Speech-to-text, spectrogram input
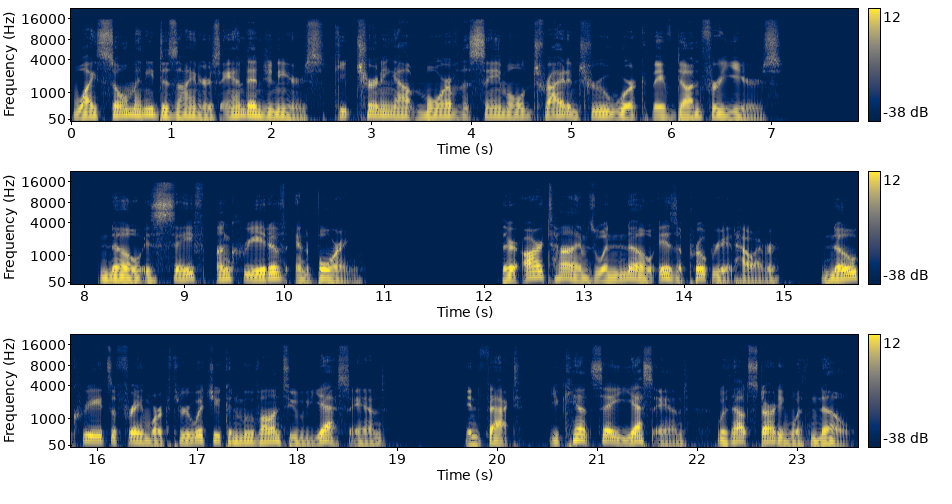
why so many designers and engineers keep churning out more of the same old tried and true work they've done for years. No is safe, uncreative, and boring. There are times when no is appropriate, however. No creates a framework through which you can move on to yes and. In fact, you can't say yes and without starting with no.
